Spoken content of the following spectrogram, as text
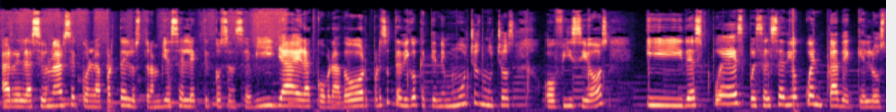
a relacionarse con la parte de los tranvías eléctricos en Sevilla, era cobrador, por eso te digo que tiene muchos, muchos oficios y después pues él se dio cuenta de que los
